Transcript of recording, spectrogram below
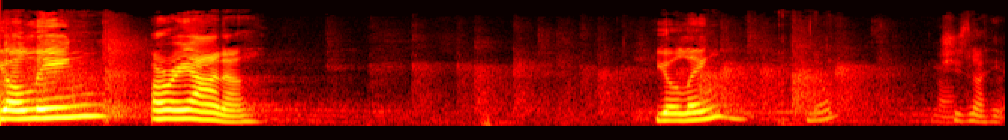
Yoling Oriana. Yoling? No? She's not here.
